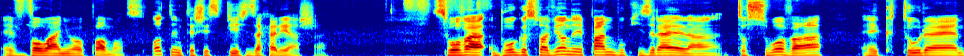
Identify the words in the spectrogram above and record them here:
e, w wołaniu o pomoc. O tym też jest pieśń Zachariasza. Słowa błogosławiony Pan Bóg Izraela to słowa, e, które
